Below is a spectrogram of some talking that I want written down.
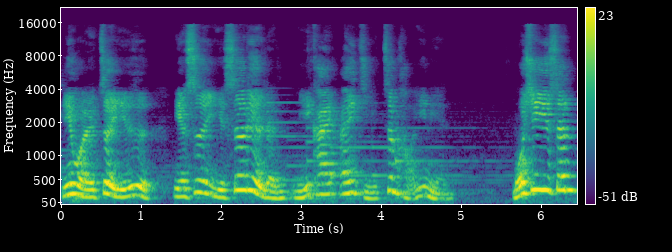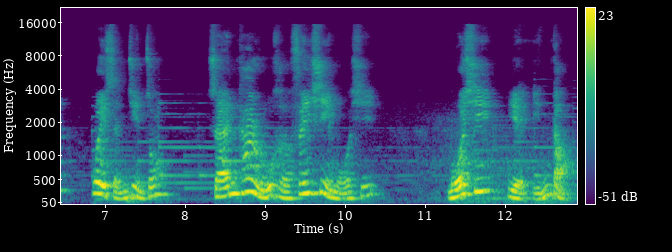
因为这一日也是以色列人离开埃及正好一年。摩西一生为神尽忠，神他如何分析摩西，摩西也引导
